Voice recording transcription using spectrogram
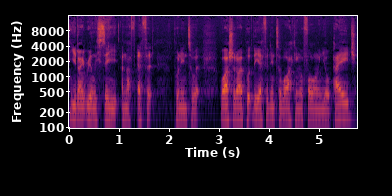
You don't really see enough effort put into it. Why should I put the effort into liking or following your page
